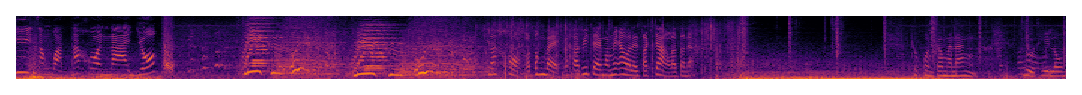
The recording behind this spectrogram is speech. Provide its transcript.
ที่จังหวัดนครนายก นี่คืออุ้ยนี่คืออุ้ยแล้วของก็ต้องแบกนะคะ พี่แจงมันไม่เอาอะไรสักอย่างแล้วตอนเนี้ยทุกคนก็มานั่งอยู่ที่ลม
